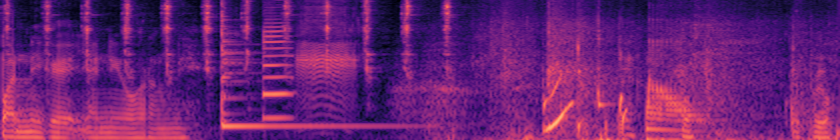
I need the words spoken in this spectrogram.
Umpan nih kayaknya nih orang nih. Eh, kok, goblok.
